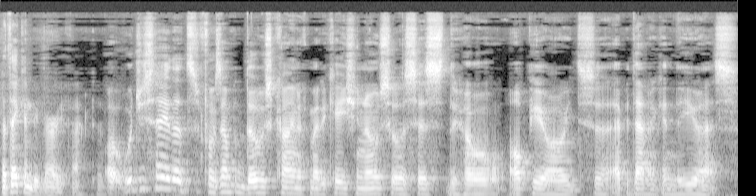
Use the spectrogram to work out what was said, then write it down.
But they can be very effective. Uh, would you say that, for example, those kind of medication also assist the whole opioids uh, epidemic in the U.S.,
